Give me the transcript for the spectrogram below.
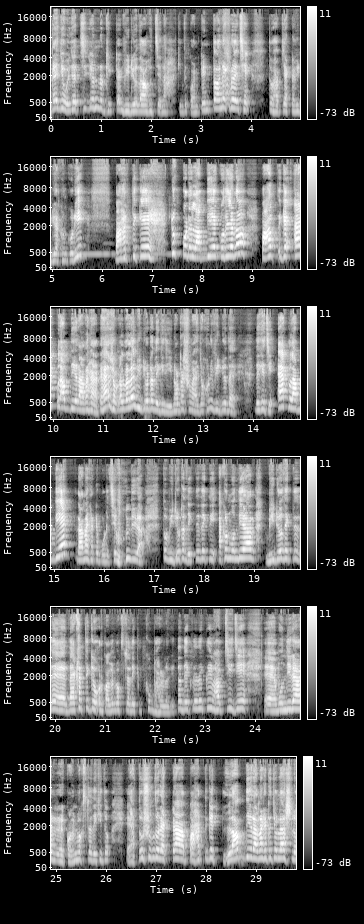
ঠান্ডায় জমে যাচ্ছে, জন্য ঠিকঠাক ভিডিও দেওয়া হচ্ছে না। কিন্তু কন্টেন্ট তো অনেক রয়েছে। তো ভাবছি একটা ভিডিও এখন করি। পাহাড় থেকে টুক করে লাভ দিয়ে কোথায় যেন? পাহাড় থেকে এক লাভ দিয়ে রানাঘাট। হ্যাঁ সকালবেলায় ভিডিওটা দেখেছি, নটার সময়, যখনই ভিডিও দেয়, দেখেছি এক লাভ দিয়ে রানাঘাটে পড়েছে মন্দিরা। তো ভিডিওটা দেখতে দেখতে, এখন মন্দিরার ভিডিও দেখতে দেখার থেকে ওর কমেন্ট বক্সটা দেখতে খুব ভালো লাগে। তা দেখতে দেখতেই ভাবছি যে মন্দিরার কমেন্ট বক্সটা দেখি তো, এত সুন্দর একটা পাহাড় থেকে লাভ দিয়ে রানাঘাটে চলে আসলো।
